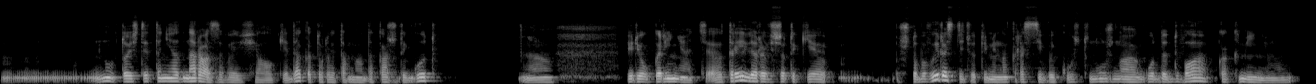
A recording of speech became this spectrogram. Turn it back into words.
ну, то есть это не одноразовые фиалки, да, которые там надо каждый год переукоренять. Э, трейлеры все-таки, чтобы вырастить вот именно красивый куст, нужно года два как минимум.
